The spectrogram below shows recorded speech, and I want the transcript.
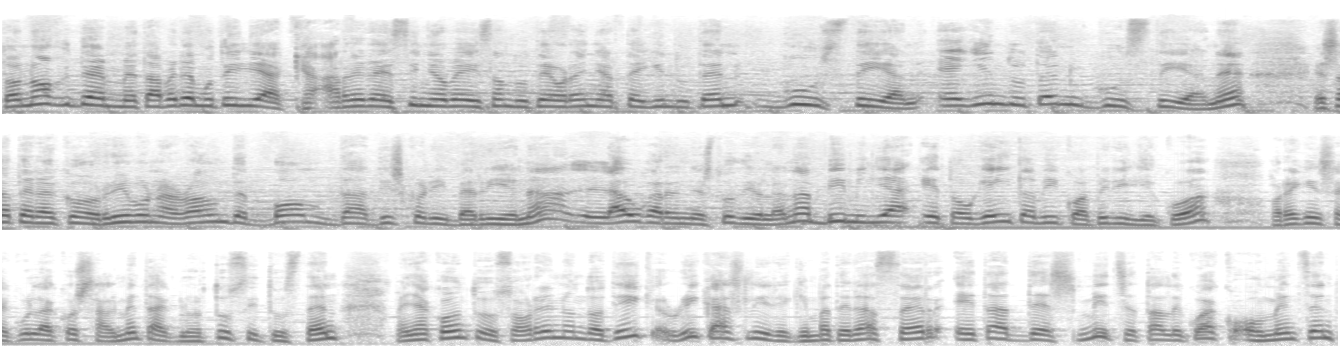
Tonok den eta bere mutilak harrera ezin hobea izan dute orain arte egin duten guztian, egin duten guztian, eh? Esaterako Ribbon Around the Bomb da diskorik berriena, laugarren estudio lana, 2000 eta hogeita biko apirilekoa, horrekin sekulako salmentak lortu zituzten, baina kontuz horren ondotik Rick Astleyrekin batera zer eta The Smiths taldekoak omentzen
